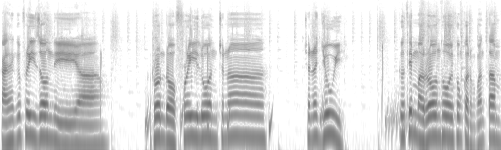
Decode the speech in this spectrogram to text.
Cài cái free zone thì uh, Roll đồ free luôn cho nó Cho nó vui. Cứ thêm mà roll thôi không cần phải quan tâm.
